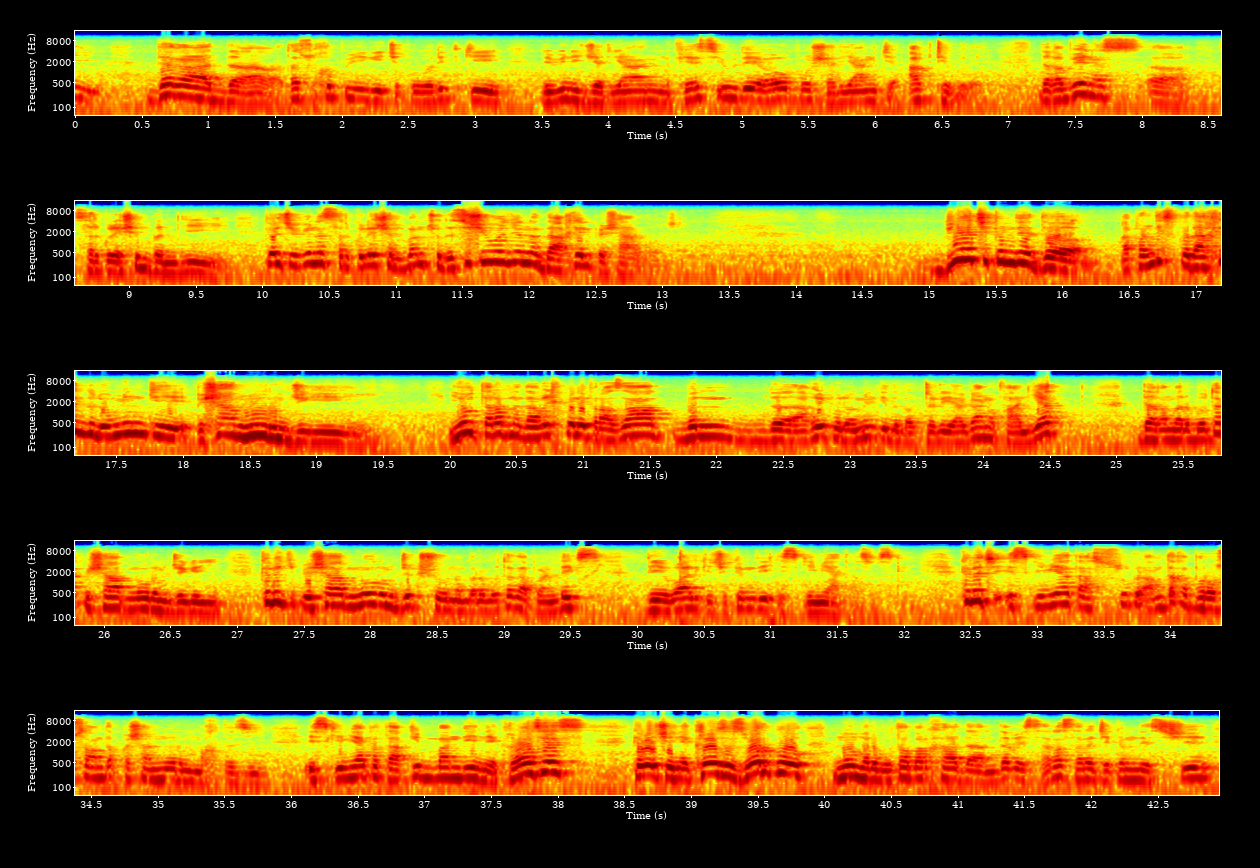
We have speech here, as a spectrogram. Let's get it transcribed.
دغه د تاسو خو پوهیږي چې په ورید کې د وینې جریان فیسیو دی او په شریان کې اکټیو دی دغه وینس سرکولیشن بندي کله چې وینس سرکولیشن بند شو د څه شي وجه نه داخل فشار د وجه بیا چې کوم دی د اپنډکس په داخل د لومین کې پیشاب نورم جګیږي یو طرف نه د هغوی خپل افرازات بل د هغوی په لومین کې د بکټریاګانو فعالیت دغه مربوطه پیشاب نورم جګیږي کله چې پیشاب نورم جګ شو نو مربوطه د اپنډکس دیوال کې چې کوم دی اسکیمیا تاسوس کوي کله چې اسکیمیا تاسو وکړه همدغه پروسه همدغه شان نور مخ ته ځي اسکیمیا په تعقیب باندې نیکروزس کله چې نیکروزس ورکو نو مربوطه برخه د همدغه سره سره چې کوم دي شي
